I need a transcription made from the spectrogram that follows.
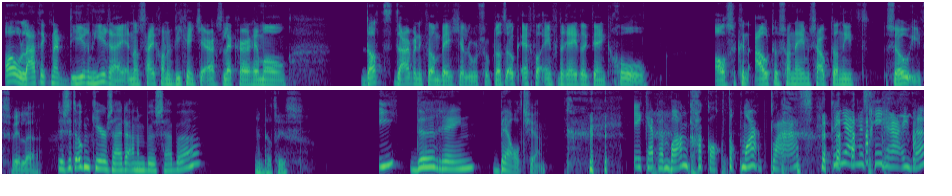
Oh, laat ik naar hier en hier rijden. En dan sta je gewoon een weekendje ergens lekker helemaal... Dat, daar ben ik wel een beetje jaloers op. Dat is ook echt wel een van de redenen dat ik denk, goh, als ik een auto zou nemen, zou ik dan niet zoiets willen. Er zit ook een keerzijde aan een bus hebben. En dat is... Iedereen belt je. Ik heb een bank gekocht op Marktplaats. Kun jij misschien rijden?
